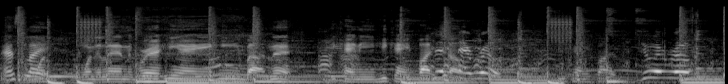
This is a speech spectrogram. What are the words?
That's like, when the one that land the bread, he ain't he ain't about nothing. He uh-huh. can't even he can't fight Listen, y'all. Ruth. He can't fight. Do it, Ruth.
